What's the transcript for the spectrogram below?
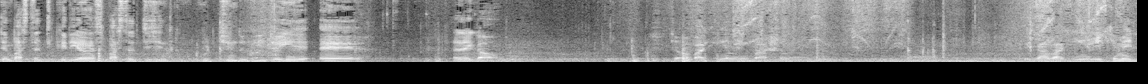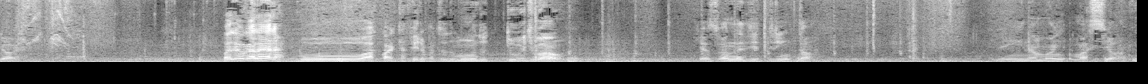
Tem bastante criança, bastante gente curtindo o vídeo aí, é, é legal. Tem uma vaguinha lá embaixo lá. pegar a vaguinha ali que é melhor. Valeu galera, boa quarta-feira para todo mundo, tudo de bom. Aqui é zona de 30, ó. Bem na maciota.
